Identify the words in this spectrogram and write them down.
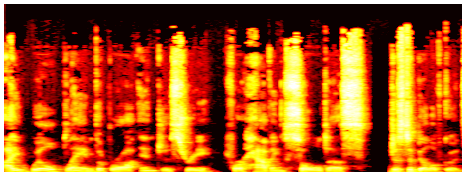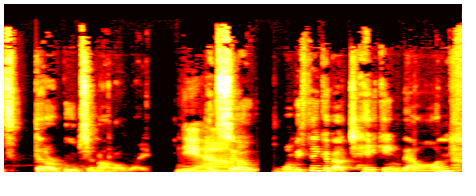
I will blame the bra industry for having sold us just a bill of goods that our boobs are not all right. Yeah. And so when we think about taking that on, I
